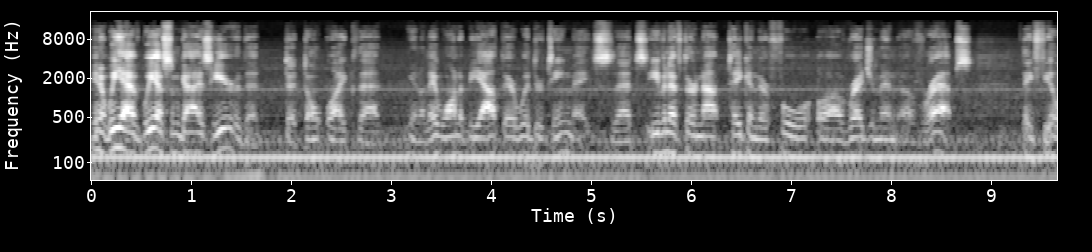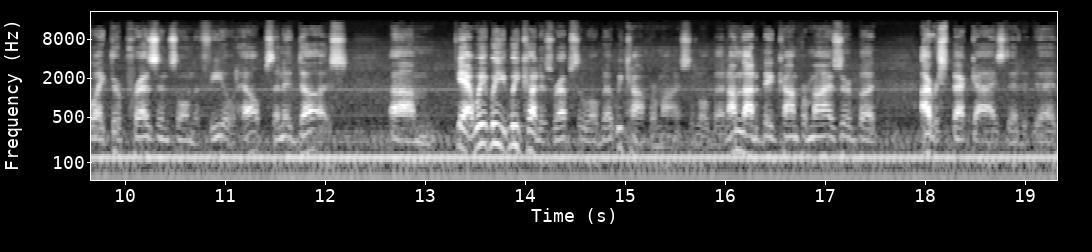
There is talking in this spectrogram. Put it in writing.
you know we have we have some guys here that that don't like that. You know, they want to be out there with their teammates. That's even if they're not taking their full uh, regiment of reps, they feel like their presence on the field helps, and it does. Um, yeah, we, we, we cut his reps a little bit. We compromised a little bit. I'm not a big compromiser, but I respect guys that that,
